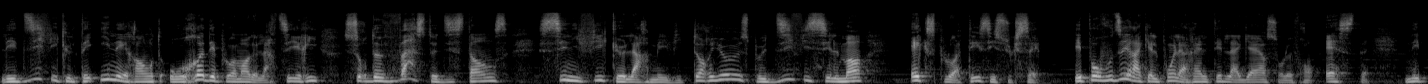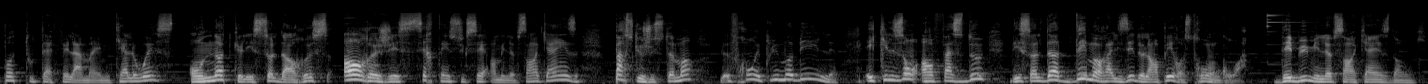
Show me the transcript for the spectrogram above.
les difficultés inhérentes au redéploiement de l'artillerie sur de vastes distances signifient que l'armée victorieuse peut difficilement exploiter ses succès. Et pour vous dire à quel point la réalité de la guerre sur le front Est n'est pas tout à fait la même qu'à l'Ouest, on note que les soldats russes enregistrent certains succès en 1915 parce que justement, le front est plus mobile et qu'ils ont en face d'eux des soldats démoralisés de l'Empire austro-hongrois. Début 1915 donc,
